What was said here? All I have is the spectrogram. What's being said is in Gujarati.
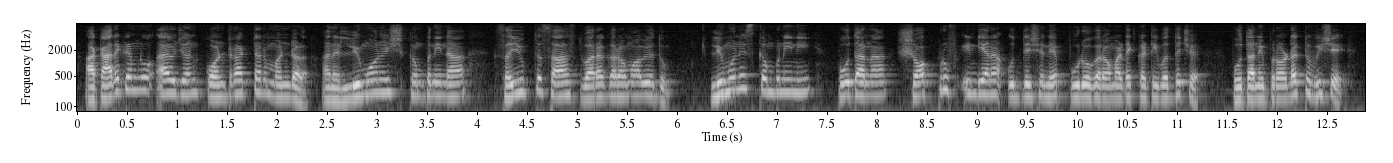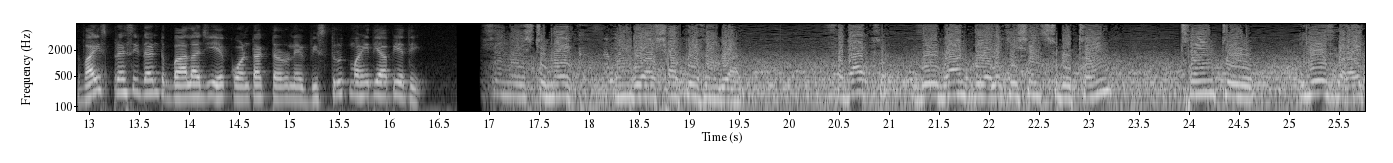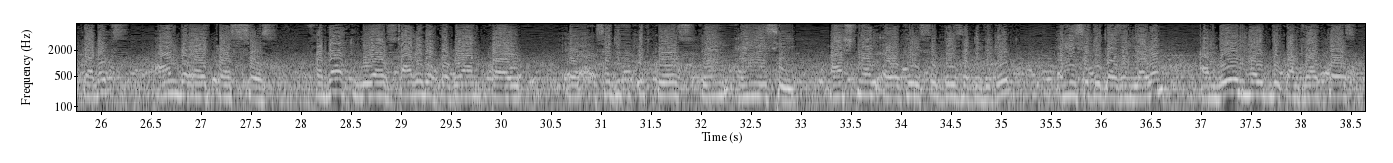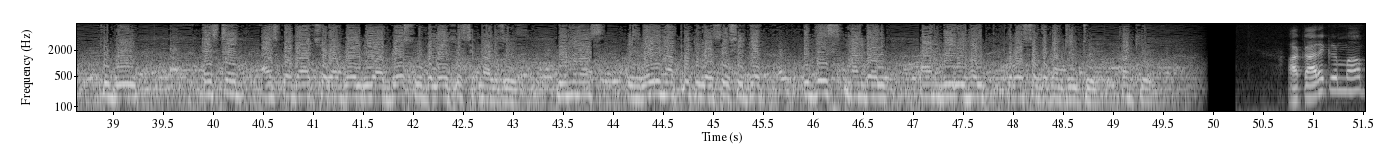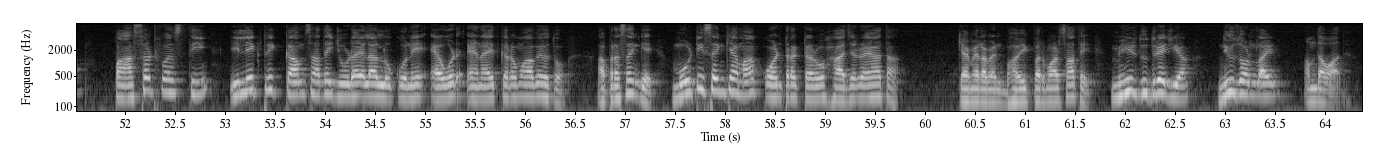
આ કાર્યક્રમનું આયોજન કોન્ટ્રાક્ટર મંડળ અને લ્યુમોનિશ કંપનીના સંયુક્ત સાહસ દ્વારા કરવામાં આવ્યું હતું લ્યુમોનિસ કંપનીની પોતાના શોકપ્રૂફ ઇન્ડિયાના ઉદ્દેશ્યને પૂરો કરવા માટે કટિબદ્ધ છે પોતાની પ્રોડક્ટ વિશે વાઇસ પ્રેસિડન્ટ બાલાજીએ કોન્ટ્રાક્ટરોને વિસ્તૃત માહિતી આપી હતી. For that, we want the electricians to be trained, trained to use the right products and the right processes. For that, we have started a program called uh, certificate course in NEC, National Electricity Certificate, NEC 2011, and we will help the contractors to be tested as per that so that they will be abreast with the latest technologies. Luminous is very happy to be associated with this mandal and we will help the rest of the country too. Thank you. આ કાર્યક્રમમાં પાસઠ વર્ષથી ઇલેક્ટ્રિક કામ સાથે જોડાયેલા લોકોને એવોર્ડ એનાયત કરવામાં આવ્યો હતો આ પ્રસંગે મોટી સંખ્યામાં કોન્ટ્રાક્ટરો હાજર રહ્યા હતા. કેમેરામેન ભાવિક પરમાર સાથે મિહિર દુધરેજિયા, ન્યૂઝ ઓનલાઈન, અમદાવાદ.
